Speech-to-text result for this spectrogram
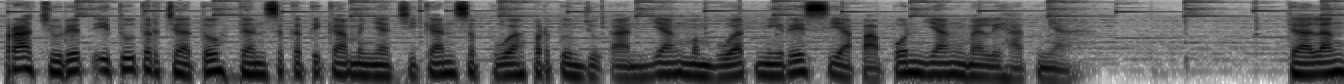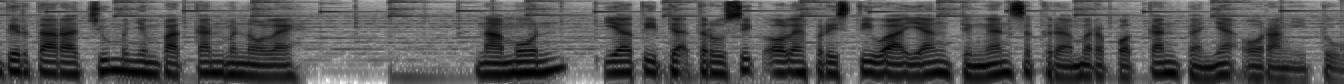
Prajurit itu terjatuh dan seketika menyajikan sebuah pertunjukan yang membuat miris siapa pun yang melihatnya. Dalang Tirtaraju menyempatkan menoleh, namun, ia tidak terusik oleh peristiwa yang dengan segera merepotkan banyak orang itu.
